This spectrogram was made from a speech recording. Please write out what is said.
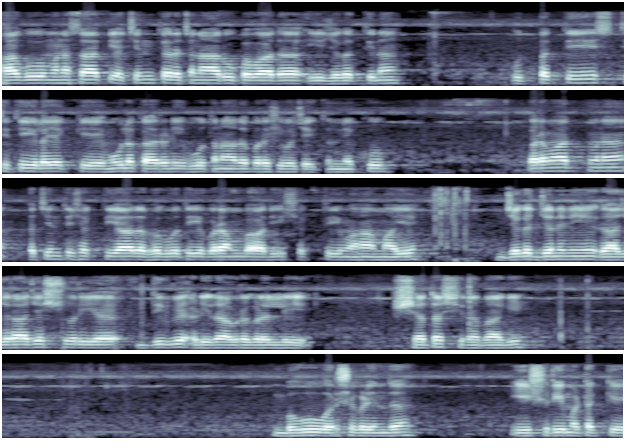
ಹಾಗೂ ಮನಸಾಪಿ ಅಚಿಂತ್ಯ ರಚನಾರೂಪವಾದ ಈ ಜಗತ್ತಿನ ಉತ್ಪತ್ತಿ ಸ್ಥಿತಿ ಲಯಕ್ಕೆ ಮೂಲ ಕಾರಣೀಭೂತನಾದ ಪರಶಿವ ಚೈತನ್ಯಕ್ಕೂ. ಪರಮಾತ್ಮನ ಅಚಿಂತ್ಯ ಶಕ್ತಿಯಾದ ಭಗವತಿ ಪರಂಬಾದಿ ಶಕ್ತಿ ಮಹಾಮಾಯೆ, ಜಗಜ್ಜನನಿ ರಾಜರಾಜೇಶ್ವರಿಯ ದಿವ್ಯ ಅಡಿದಾವರಗಳಲ್ಲಿ ಶತಶಿರವಾಗಿ ಬಹು ವರ್ಷಗಳಿಂದ ಈ ಶ್ರೀಮಠಕ್ಕೆ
